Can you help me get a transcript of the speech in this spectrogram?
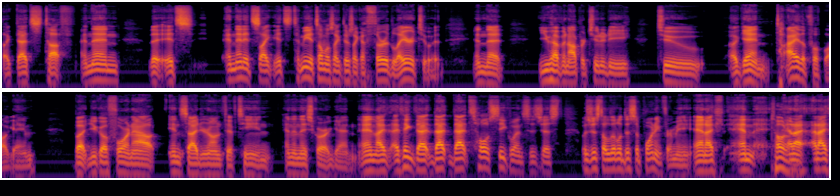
like that's tough. And then the, it's, and then it's like, it's to me, it's almost like there's like a third layer to it in that you have an opportunity to again tie the football game, but you go four and out inside your own 15 and then they score again. And I, I think that that that whole sequence is just was just a little disappointing for me. And I and totally. and I and I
